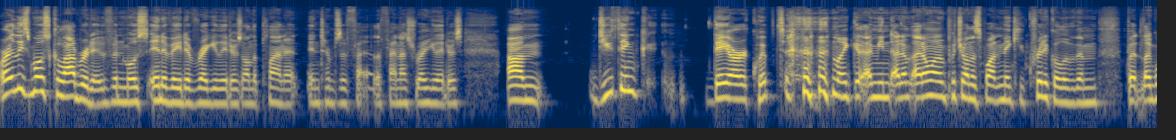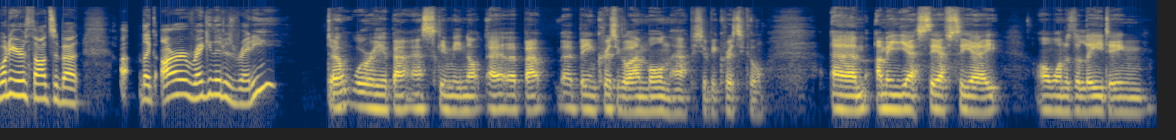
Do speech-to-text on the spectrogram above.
or at least most collaborative and most innovative regulators on the planet in terms of fi- the financial regulators. Um, do you think they are equipped? like, I mean, I don't, I don't want to put you on the spot and make you critical of them, but like, what are your thoughts about, uh, like, are regulators ready? Don't worry about asking me not uh, about uh, being critical. I'm more than happy to be critical. Um, I mean, yes, the FCA are one of the leading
